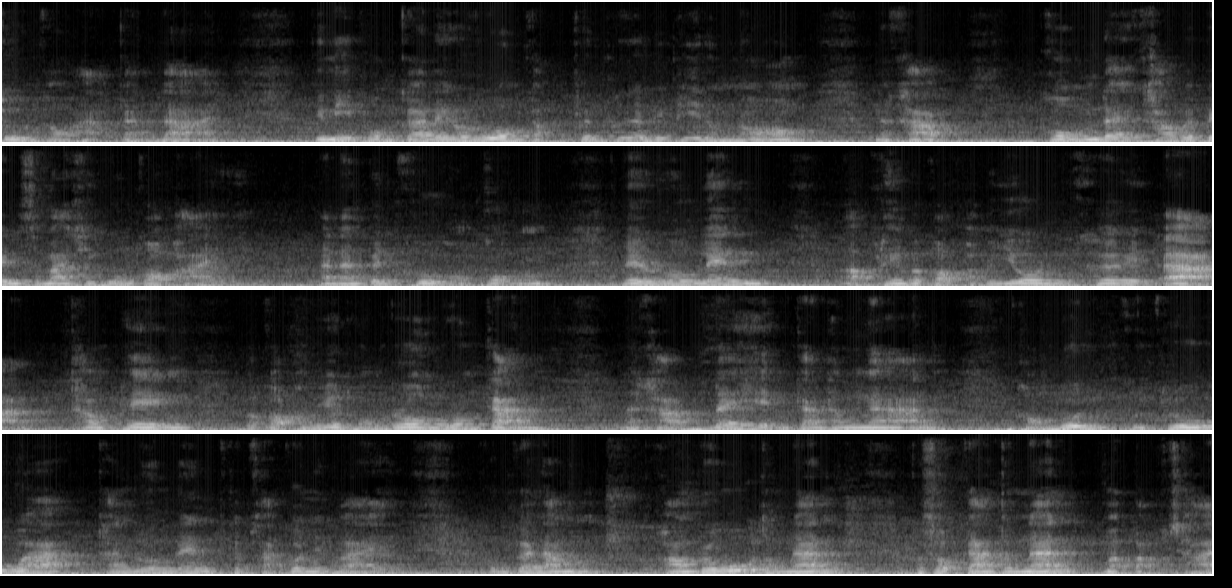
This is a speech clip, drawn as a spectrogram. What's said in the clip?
จูนเข้าหากันได้ ทีนี้ผมก็ได้ร่วมกับเพื่อนๆ พี่ๆ น้องๆ นะครับ ผมได้เข้าไปเป็นสมาชิกวงกอไผ่อันนั้นเป็นครูของผมได้ร่วมเล่นเพลงประกอบภาพยนตร์ เคยอ่าทำเพลงประกอบภาพยนตร์ของโรงร่วมกันนะครับได้เห็นการทำงานของรุ่นคุณครูว่าท่านร่วมเล่นกับสากลอย่างไร ผมก็นำความรู้ตรงนั้นประสบการณ์ตรงนั้นมาปรับใช้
